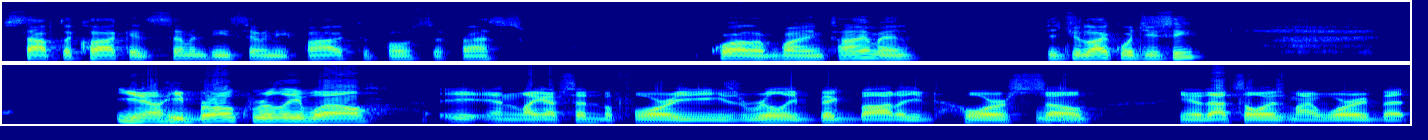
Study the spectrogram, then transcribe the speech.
Stop the clock at 1775 to post the fastest qualifying time. And did you like what you see? You know, he broke really well, and like I've said before, he's a really big-bodied horse. So Mhm. you know that's always my worry. But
